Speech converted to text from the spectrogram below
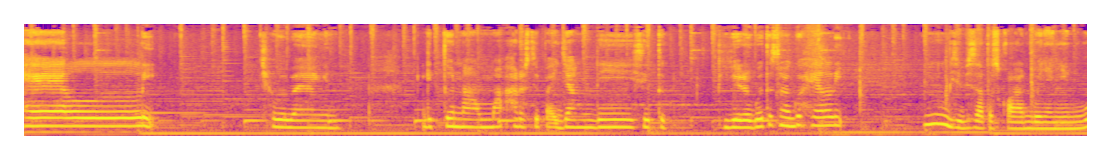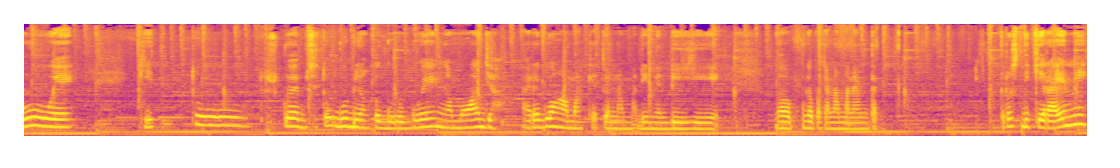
Heli. Coba bayangin. Gitu nama harus dipajang di situ. Di diri gue tuh sama gue Heli. Hmm, bisa-bisa satu sekolahan gue nyanyiin gue gitu. Terus gue abis itu gue bilang ke guru gue nggak mau aja. Akhirnya gue nggak make tuh nama di di nggak nggak pakai nama nemtek. Terus dikirain nih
